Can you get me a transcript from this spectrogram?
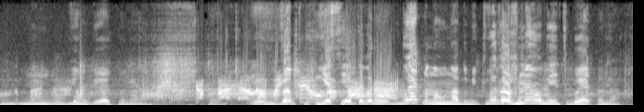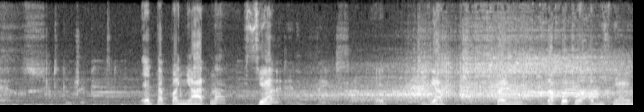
м, Убьем Бэтмена. И зап- Если я говорю Бэтмена надо убить, вы должны убить Бэтмена. Это понятно? Всем? Это Я пон- доходчиво объясняю.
